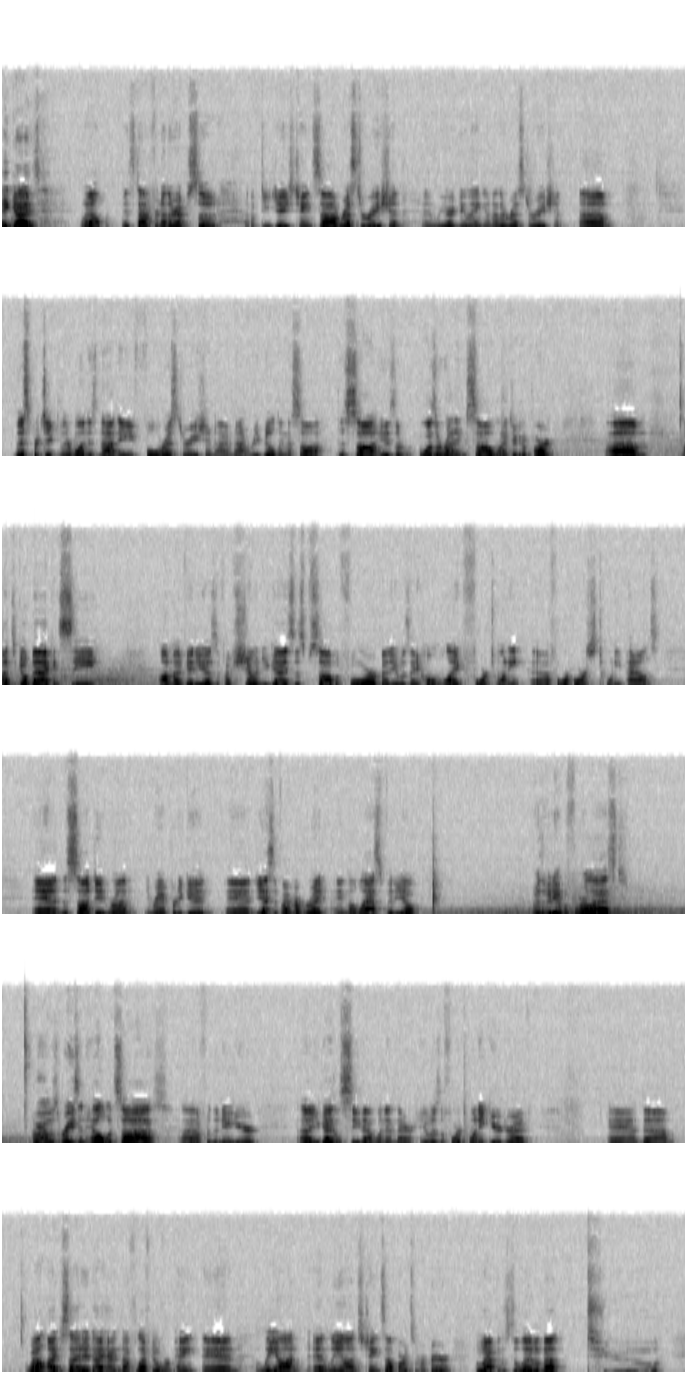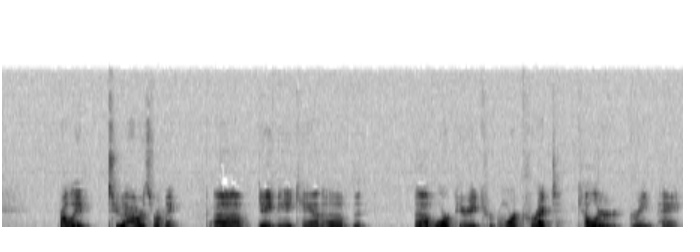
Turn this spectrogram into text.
Hey guys, well, it's time for another episode of TJ's Chainsaw Restoration, and we are doing another restoration. Um, this particular one is not a full restoration. I am not rebuilding the saw. This saw is a was a running saw when I took it apart. Um, I have to go back and see on my videos if I've shown you guys this saw before, but it was a Homelite 420, uh, 4 horse, 20 pounds. And this saw did run. It ran pretty good. And yes, if I remember right, in the last video, or the video before last, where I was raising hell with saws uh, for the new year, uh, you guys will see that one in there. It was a 420 gear drive. And, um, well, I decided I had enough leftover paint, and Leon at Leon's Chainsaw Parts and Repair, who happens to live about two, probably two hours from me, um, gave me a can of the uh, more period, more correct color green paint.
